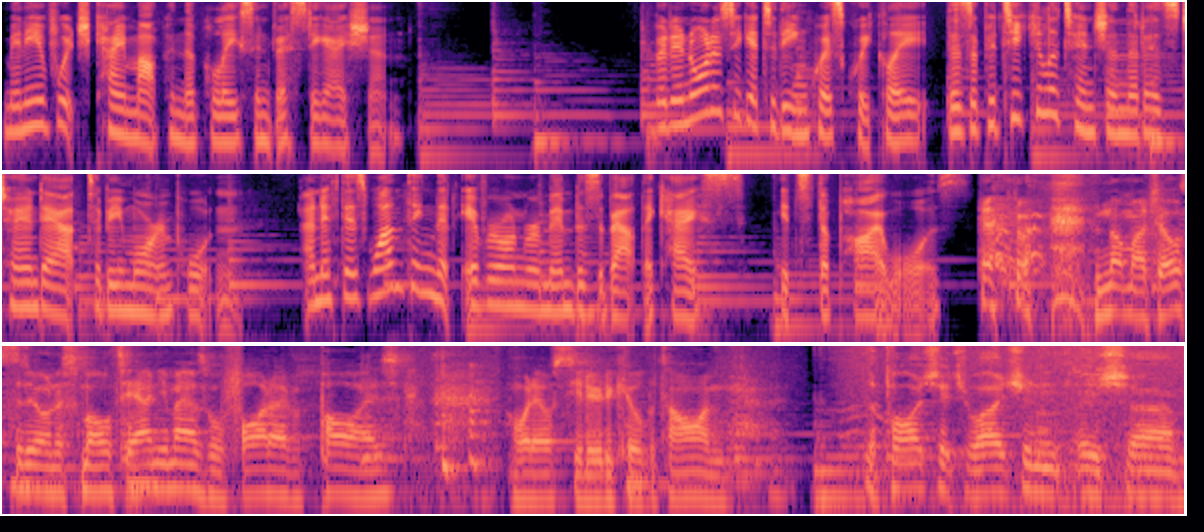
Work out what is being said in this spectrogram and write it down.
many of which came up in the police investigation. But in order to get to the inquest quickly, there's a particular tension that has turned out to be more important. And if there's one thing that everyone remembers about the case, it's the pie wars. There's not much else to do in a small town. You may as well fight over pies. what else do you do to kill the time? The pie situation is, um,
